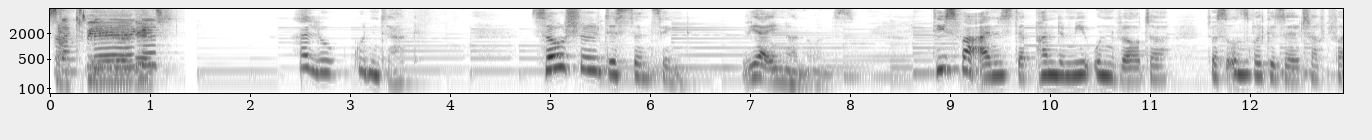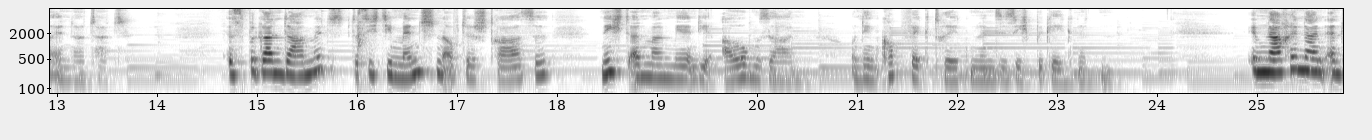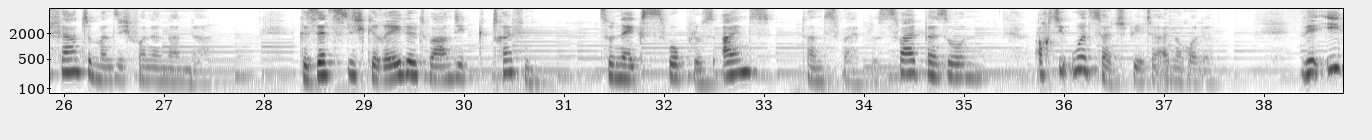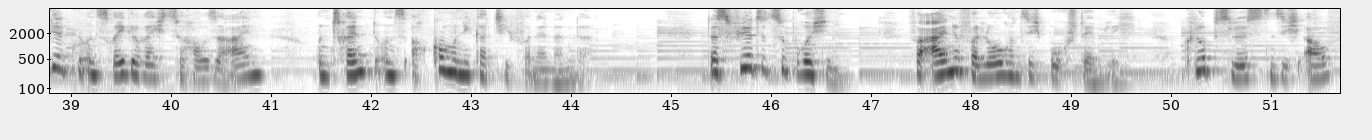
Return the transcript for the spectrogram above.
St. Birgit. Hallo, guten Tag. Social Distancing. Wir erinnern uns. Dies war eines der Pandemie-Unwörter, das unsere Gesellschaft verändert hat. Es begann damit, dass sich die Menschen auf der Straße nicht einmal mehr in die Augen sahen und den Kopf wegtreten, wenn sie sich begegneten. Im Nachhinein entfernte man sich voneinander. Gesetzlich geregelt waren die Treffen. Zunächst 2 plus 1, dann 2 plus 2 Personen. Auch die Uhrzeit spielte eine Rolle. Wir igelten uns regelrecht zu Hause ein und trennten uns auch kommunikativ voneinander. Das führte zu Brüchen. Vereine verloren sich buchstäblich. Clubs lösten sich auf,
